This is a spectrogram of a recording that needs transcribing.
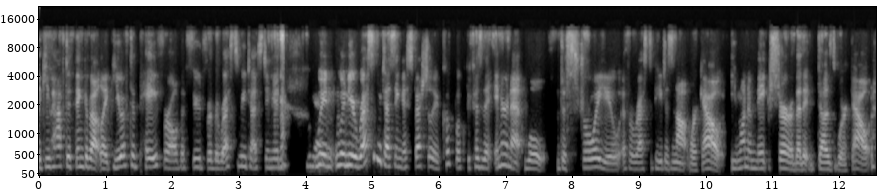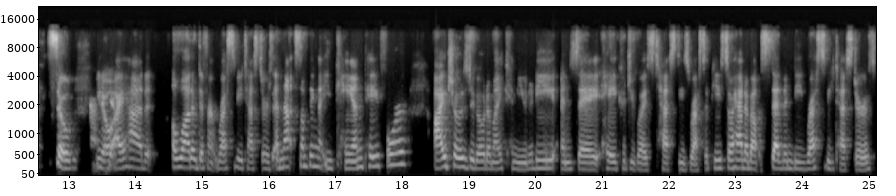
like you have to think about like you have to pay for all the food for the recipe testing and yeah. when when you're recipe testing especially a cookbook because the internet will destroy you if a recipe does not work out you want to make sure that it does work out so you know yeah. i had a lot of different recipe testers and that's something that you can pay for I chose to go to my community and say, hey, could you guys test these recipes? So I had about 70 recipe testers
